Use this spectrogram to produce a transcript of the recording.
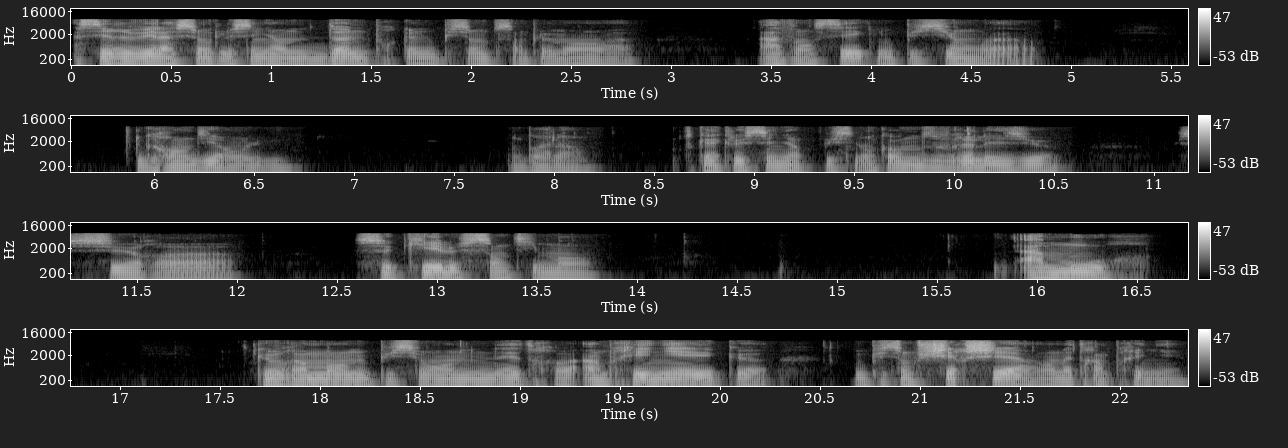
à, ces révélations que le Seigneur nous donne pour que nous puissions tout simplement euh, avancer, que nous puissions euh, grandir en lui. Voilà. En tout cas, que le Seigneur puisse encore nous ouvrir les yeux sur euh, ce qu'est le sentiment amour, que vraiment nous puissions en être imprégnés et que nous puissions chercher à en être imprégnés.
